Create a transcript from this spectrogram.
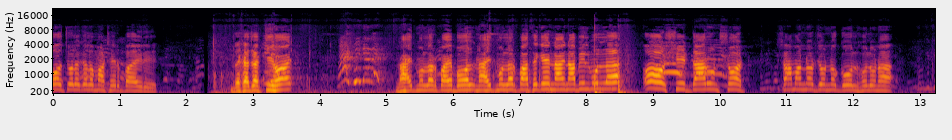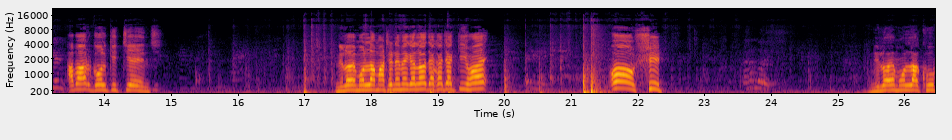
বল চলে গেল মাঠের বাইরে। দেখা যাক কি হয়। নাহিদ মোল্লার পায়ে বল নাহিদ মোল্লার পা থেকে নাই নাবিল মোল্লা। ও শিট দারুণ শট সামান্যর জন্য গোল হলো না। আবার গোল কি চেঞ্জ নিলয় মোল্লা মাঠে নেমে গেল, দেখা যাক কি হয়। ও শিট নিলয় মোল্লা খুব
